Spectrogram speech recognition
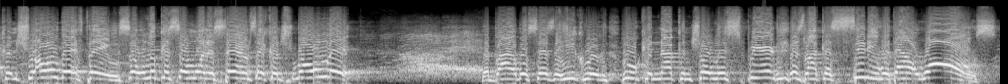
Control that thing. So look at someone and stare and say, control it. The Bible says that he who, cannot control his spirit is like a city without walls.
